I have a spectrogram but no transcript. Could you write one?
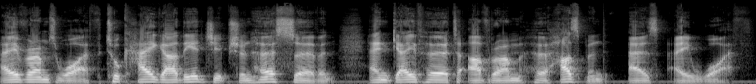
Avram's wife, took Hagar the Egyptian, her servant, and gave her to Avram, her husband, as a wife.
